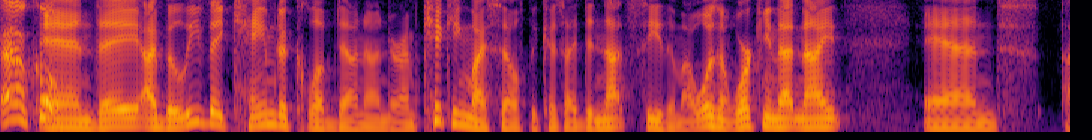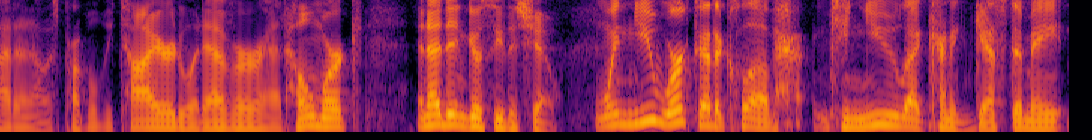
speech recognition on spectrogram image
Oh, cool. And they, I believe they came to Club Down Under. I'm kicking myself because I did not see them. I wasn't working that night, and I don't know, I was probably tired, whatever, had homework, and I didn't go see the show. when you worked at a club, can you like kind of guesstimate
